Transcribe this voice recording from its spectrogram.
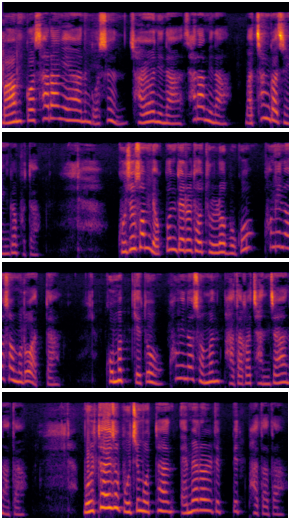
마음껏 사랑해야 하는 것은 자연이나 사람이나 마찬가지인가 보다. 고조섬 몇 군데를 더 둘러보고 코미노 섬으로 왔다. 고맙게도 코미노 섬은 바다가 잔잔하다. 몰타에서 보지 못한 에메랄드빛 바다다.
